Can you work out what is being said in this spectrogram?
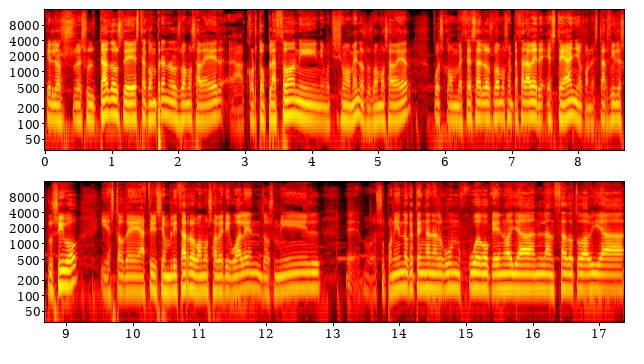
que los resultados de esta compra no los vamos a ver a corto plazo ni, ni muchísimo menos, los vamos a ver, pues con Bethesda los vamos a empezar a ver este año con Starfield exclusivo y esto de Activision Blizzard lo vamos a ver igual en 2000... Eh, suponiendo que tengan algún juego que no hayan lanzado todavía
